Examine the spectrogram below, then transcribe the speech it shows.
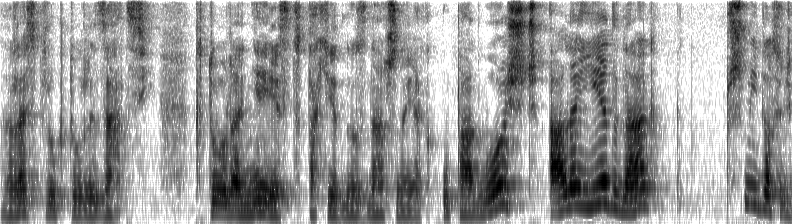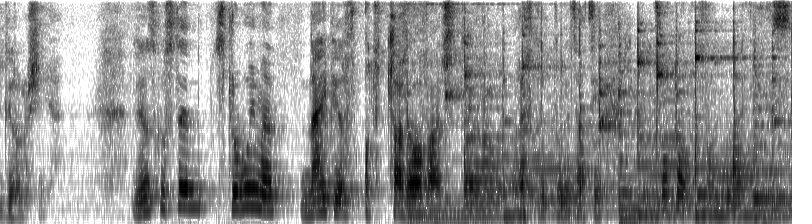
restrukturyzacji, które nie jest tak jednoznaczne jak upadłość, ale jednak brzmi dosyć groźnie. W związku z tym spróbujmy najpierw odczarować tę restrukturyzację. Co to w ogóle jest?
